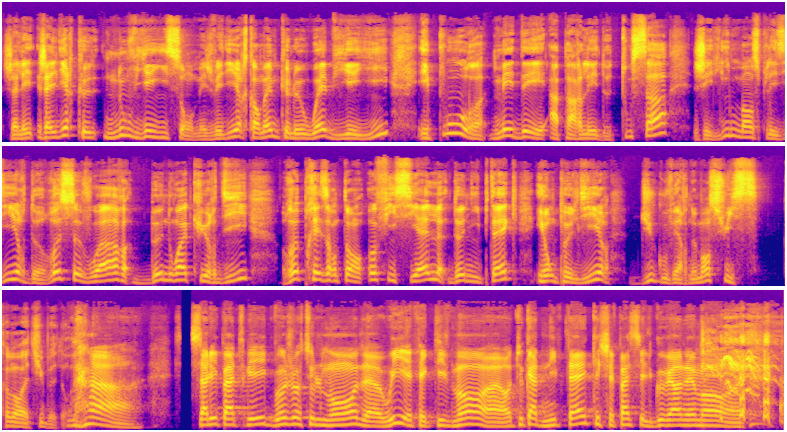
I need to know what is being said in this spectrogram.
J'allais, dire que nous vieillissons, mais je vais dire quand même que le web vieillit. Et pour m'aider à parler de tout ça, j'ai l'immense plaisir de recevoir Benoît Curdi, représentant officiel de Niptech, et on peut le dire, du gouvernement suisse. Comment vas-tu, Benoît? Ah, Salut Patrick, bonjour tout le monde. Euh, oui, effectivement, euh, en tout cas de Niptech, je ne sais pas si le gouvernement,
